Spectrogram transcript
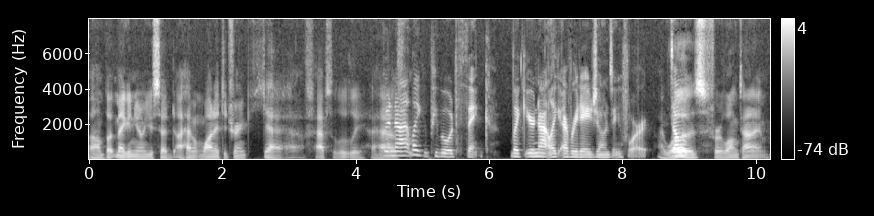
um, but meghan you know you said i haven't wanted to drink yeah absolutely i have but not like people would think. Like you're not like everyday jonesing for it. I was for a long time.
